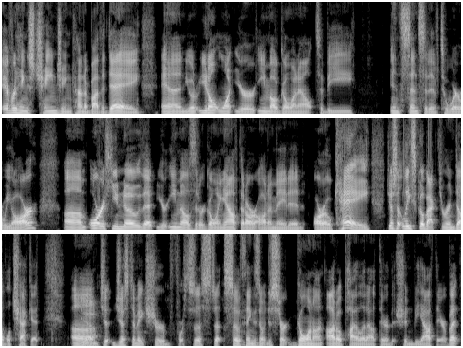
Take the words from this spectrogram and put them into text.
everything's changing kind of by the day and you you don't want your email going out to be insensitive to where we are. Um, or if you know that your emails that are going out that are automated are okay, just at least go back through and double check it. Um, yeah. j- just to make sure before, so, so things don't just start going on autopilot out there that shouldn't be out there. But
